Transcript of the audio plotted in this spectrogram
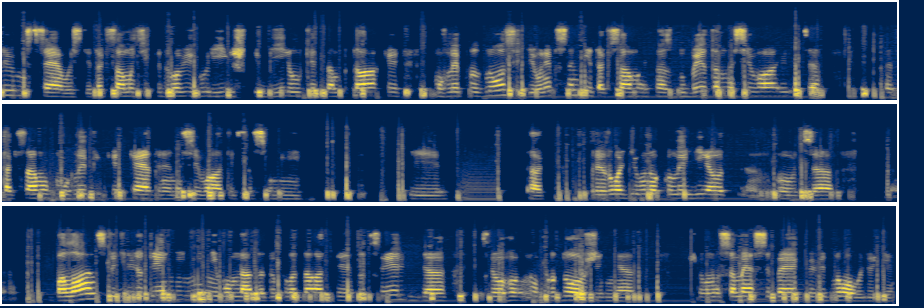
в місцевості, так само ці кедрові горішки, білки, там птахи могли б розносити, і вони б самі, так само, як нас дуби там насіваються, так само могли б і кедри насіватися самі. І так, в природі воно коли є от, е, ну, ця, е, баланс, тоді людині мінімум треба докладати зусиль для цього ну, продовження, що воно саме себе якби відновлює.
